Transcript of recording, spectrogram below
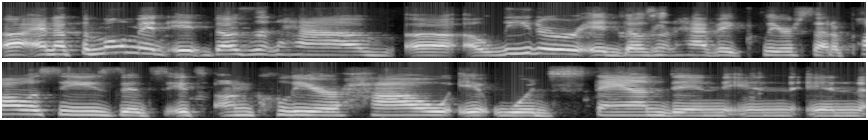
Uh, and at the moment, it doesn't have uh, a leader. It doesn't have a clear set of policies. It's it's unclear how it would stand in in in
